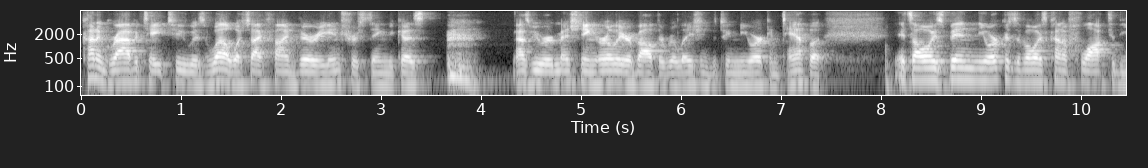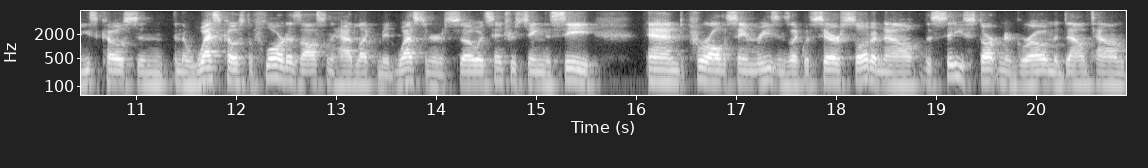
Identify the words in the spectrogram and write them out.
kind of gravitate to as well, which I find very interesting because, as we were mentioning earlier about the relation between New York and Tampa, it's always been New Yorkers have always kind of flocked to the East Coast, and, and the West Coast of Florida has also had like Midwesterners. So it's interesting to see. And for all the same reasons, like with Sarasota now, the city's starting to grow in the downtown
